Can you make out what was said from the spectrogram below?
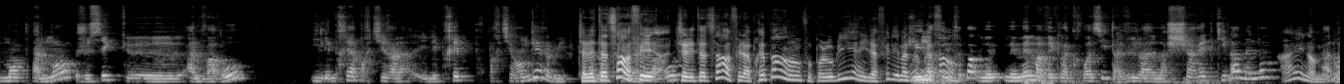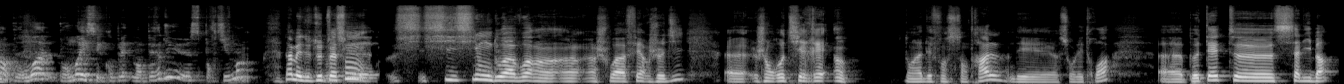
mentalement, je sais que Alvaro, il est prêt à partir, il est prêt pour partir en guerre, lui. Tchaletatsar a fait, a fait la prépa, hein, faut pas l'oublier, hein, il a fait des matchs de prépa. Hein. Mais, même avec la Croatie, t'as vu la, charrette qu'il a maintenant? Ah non, mais ah pour moi, pour moi, il s'est complètement perdu, euh, sportivement. Non, mais de toute façon, euh, si, si on doit avoir un, choix à faire jeudi, euh, j'en retirerai un dans la défense centrale des, sur les trois. peut-être Saliba,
